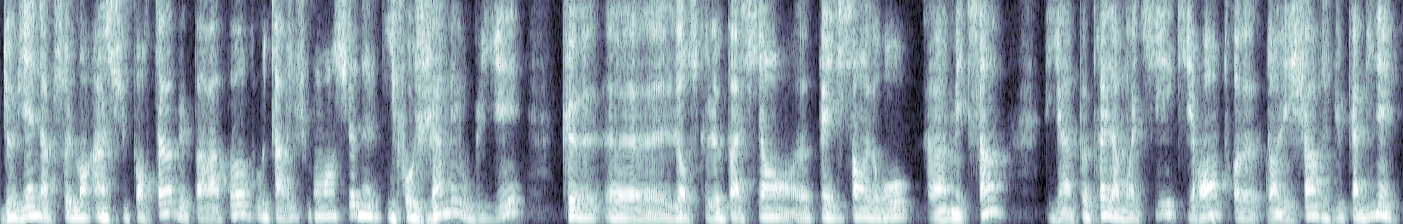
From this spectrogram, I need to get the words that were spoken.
deviennent absolument insupportables par rapport aux tarifs conventionnels. Il faut jamais oublier que euh, lorsque le patient euh, paye 100 euros à un médecin, il y a à peu près la moitié qui rentre dans les charges du cabinet.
